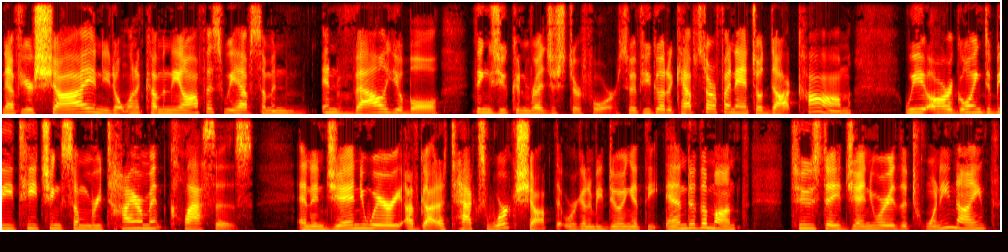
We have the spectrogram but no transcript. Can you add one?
Now, if you're shy and you don't want to come in the office, we have some in, invaluable things you can register for. So if you go to capstarfinancial.com, we are going to be teaching some retirement classes. And in January, I've got a tax workshop that we're going to be doing at the end of the month, Tuesday, January the 29th,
